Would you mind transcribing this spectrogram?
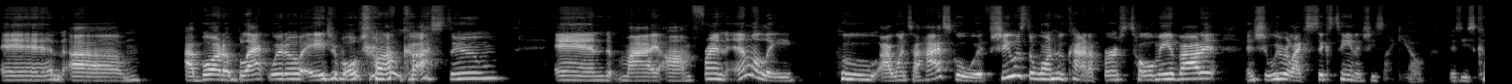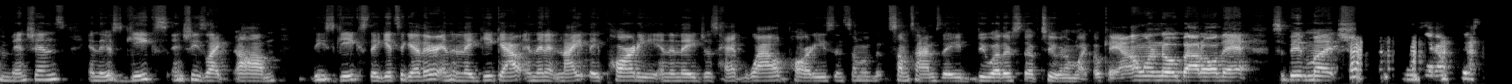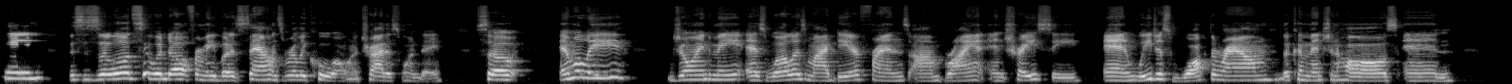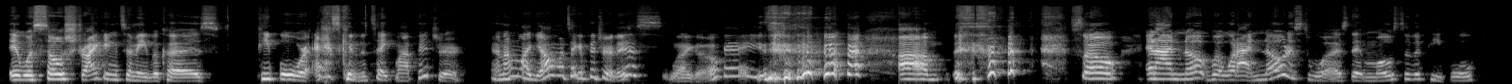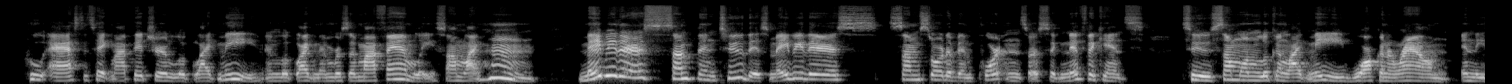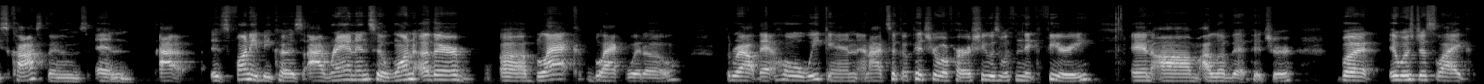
and um I bought a Black Widow Age of Ultron costume. And my um, friend Emily, who I went to high school with, she was the one who kind of first told me about it. And she, we were like 16, and she's like, yo, there's these conventions and there's geeks. And she's like, um, these geeks, they get together and then they geek out. And then at night they party and then they just have wild parties. And some of it, sometimes they do other stuff too. And I'm like, okay, I don't want to know about all that. It's a bit much. like, I'm 16. This is a little too adult for me, but it sounds really cool. I want to try this one day. So Emily joined me as well as my dear friends um, Bryant and Tracy. And we just walked around the convention halls. And it was so striking to me because people were asking to take my picture. And I'm like, y'all want to take a picture of this? Like, okay. um, so, and I know, but what I noticed was that most of the people who asked to take my picture looked like me and looked like members of my family. So I'm like, hmm, maybe there's something to this. Maybe there's some sort of importance or significance to someone looking like me walking around in these costumes. And I, it's funny because I ran into one other uh, black Black Widow throughout that whole weekend, and I took a picture of her. She was with Nick Fury, and um, I love that picture. But it was just like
